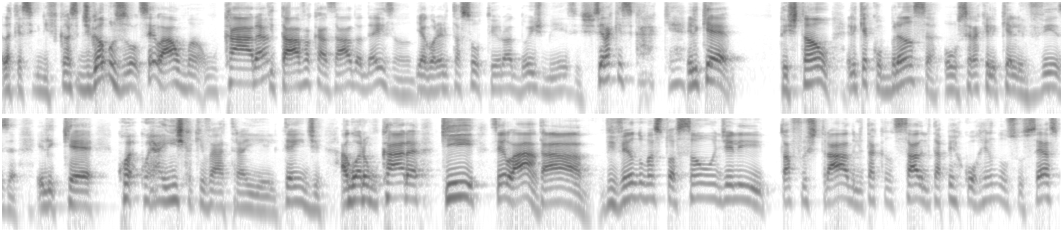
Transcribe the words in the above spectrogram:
Ela quer significância? Digamos, sei lá, uma, um cara que estava casado há 10 anos e agora ele está solteiro há dois meses. Será que esse cara quer? Ele quer textão? Ele quer cobrança? Ou será que ele quer leveza? Ele quer. Qual, qual, é a isca que vai atrair ele? Entende? Agora, um cara que, sei lá, tá vivendo uma situação onde ele tá frustrado, ele tá cansado, ele tá percorrendo um sucesso,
